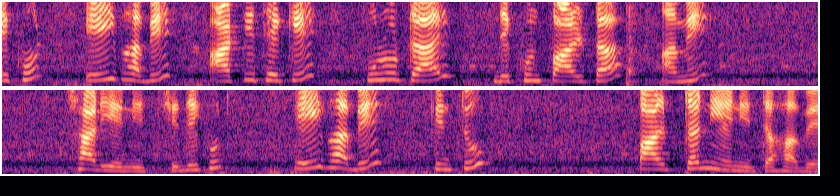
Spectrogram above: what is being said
দেখুন এইভাবে আটি থেকে পুরোটাই দেখুন পালটা আমি ছাড়িয়ে নিচ্ছি। দেখুন, এইভাবে কিন্তু পাল্পটা নিয়ে নিতে হবে।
